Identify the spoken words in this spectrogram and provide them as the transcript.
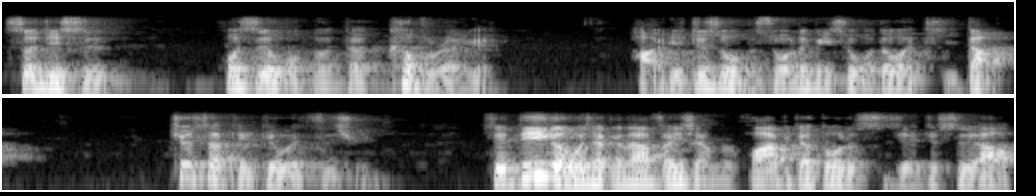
设计师或是我们的客服人员，好，也就是我们所有的秘书，我都会提到，就是要给各位咨询。所以第一个我想跟大家分享的，花比较多的时间，就是要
